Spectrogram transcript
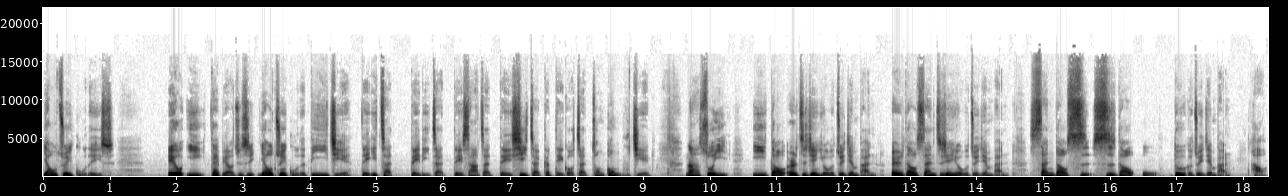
腰椎骨的意思。L 一代表就是腰椎骨的第一节，第一节、第二节、第三节、第四节跟第五节，总共五节。那所以一到二之间有个椎间盘，二到三之间有个椎间盘，三到四、四到五都有个椎间盘。好，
